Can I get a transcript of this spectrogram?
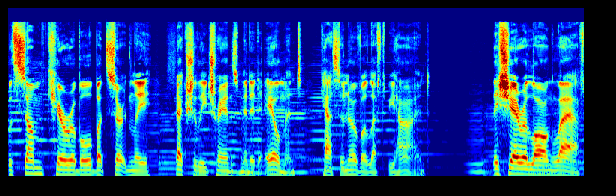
with some curable but certainly sexually transmitted ailment Casanova left behind. They share a long laugh,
